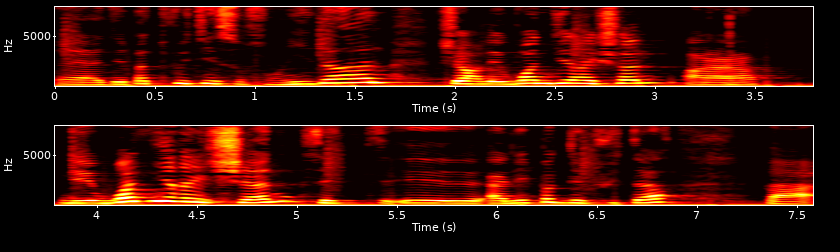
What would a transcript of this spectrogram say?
elle arrêtait pas de tweeter sur son idole, genre les One Direction, voilà. Les One Direction, c'était euh, à l'époque de Twitter, bah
